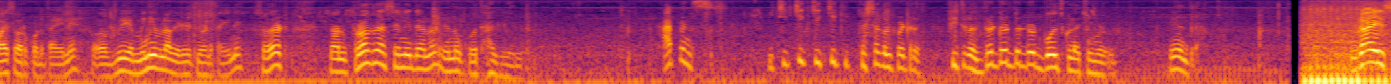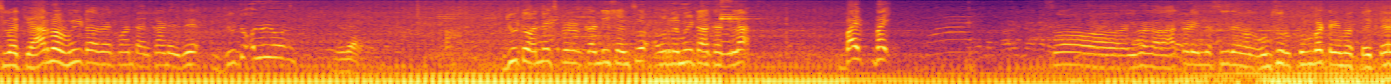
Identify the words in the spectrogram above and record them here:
ವಾಯ್ಸ್ ಓವರ್ ಕೊಡ್ತಾ ಇದ್ದೀನಿ ಮಿನಿ ವ್ಲಾಗ್ ಎಡಿಟ್ ಮಾಡ್ತಾ ಇದ್ದೀನಿ ಸೊ ದಟ್ ನಾನು ಪ್ರೋಗ್ರೆಸ್ ಏನಿದೆ ಅನ್ನೋದು ಇನ್ನೂ ಗೊತ್ತಾಗಲಿ ಅಂತ. ಹ್ಯಾಪನ್ಸ್ ಈ ಚಿಕ್ಕ ಚಿಕ್ಕ ಚಿಕ್ಕ ಚಿಕ್ಕ ಕಷ್ಟಗಳು ಪಟ್ಟರೆ ಫ್ಯೂಚರಲ್ಲಿ ದೊಡ್ಡ ದೊಡ್ಡ ದೊಡ್ಡ ದೊಡ್ಡ ಗೋಲ್ಸ್ಗಳು ಅಚೀವ್ ಮಾಡೋದು ಏನಂತ ಗೈಸ್ ಇವತ್ತು ಯಾರನ್ನೋ ಮೀಟ್ ಆಗಬೇಕು ಅಂತ ಅನ್ಕೊಂಡಿದ್ವಿ. ಅಯ್ಯೋ ಡ್ಯೂ ಟು ಅನ್ಎಕ್ಸ್ಪೆಕ್ಟೆಡ್ ಕಂಡೀಷನ್ಸು ಅವ್ರನ್ನ ಮೀಟ್ ಹಾಕೋಂಗಿಲ್ಲ. ಬೈ ಬೈ ಸೊ ಇವಾಗ ಆ ಕಡೆಯಿಂದ ಸೀದಾ ಇವಾಗ ಹುಣಸೂರು ತುಂಬ ಟೈಮ್ ಆಗ್ತೈತೆ.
